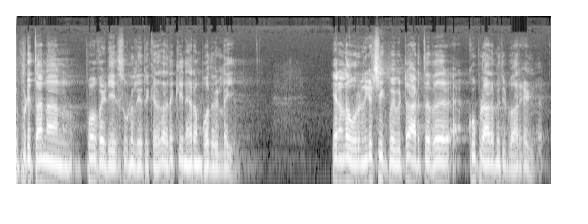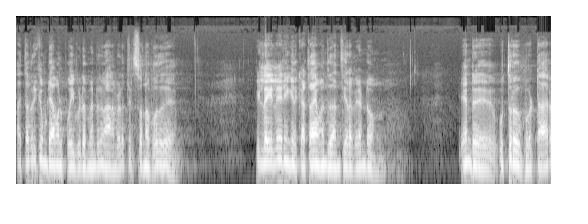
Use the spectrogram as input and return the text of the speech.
இப்படித்தான் நான் போக வேண்டிய சூழ்நிலை இருக்கிறது. அதற்கு நேரம் போதவில்லை. ஏனால் ஒரு நிகழ்ச்சிக்கு போய்விட்டால் அடுத்தவர் கூப்பிட ஆரம்பித்து விடுவார்கள். அது தவிர்க்க முடியாமல் போய்விடும் என்று நான் இடத்தில் சொன்னபோது இல்லை இல்லை நீங்கள் கட்டாயம் வந்து தான் தீர வேண்டும் என்று உத்தரவு போட்டார்.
